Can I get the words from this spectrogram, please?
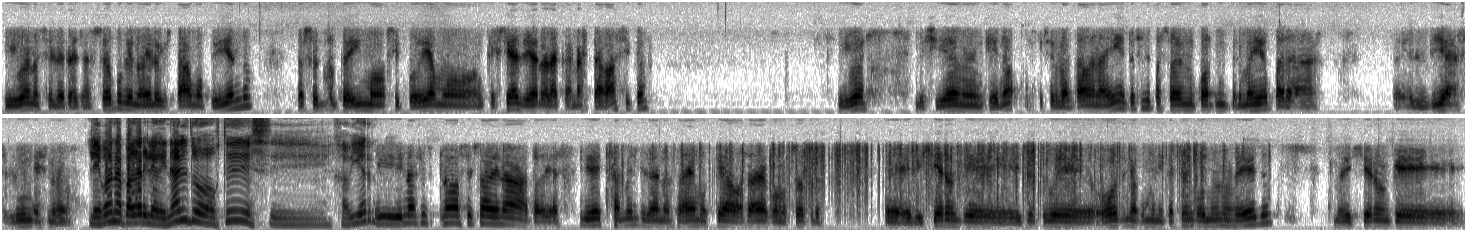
y bueno, se le rechazó porque no es lo que estábamos pidiendo nosotros pedimos si podíamos, aunque sea, llegar a la canasta básica. Y bueno, decidieron que no, que se plantaban ahí. Entonces se pasó en un cuarto intermedio para el día lunes nuevo. ¿Le van a pagar el aguinaldo a ustedes, eh, Javier? Y no se, no se sabe nada todavía. Directamente ya no sabemos qué va a pasar con nosotros. Eh, dijeron que yo tuve otra comunicación con uno de ellos. Me dijeron que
